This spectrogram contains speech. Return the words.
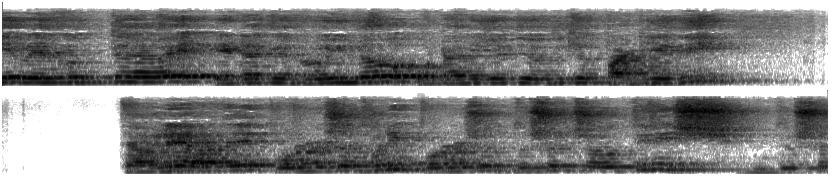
এ বের করতে হবে, এটাকে রইল, ওটাকে যদি ওদিকে পাঠিয়ে দিই, তাহলে আমাদের পনেরোশো ধরি, পনেরোশো দুশো চৌত্রিশ, দুশো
